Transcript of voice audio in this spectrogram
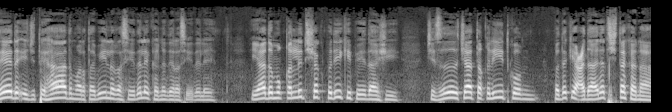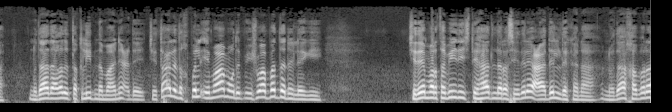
د د اجتهاد مرتبه ل رسیدل کنه د رسیدل یا د مقلد شک په دې کې پیدا شي چې زه د چا تقلید کوم په دې کې عدالت شته کنه نو دا دغه د تقلید نه مانع دی چې تعالی د خپل امام او د پیشوا پته نه لګي چې د مرتبه د اجتهاد لره رسیدل عادل ده کنه نو دا خبره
